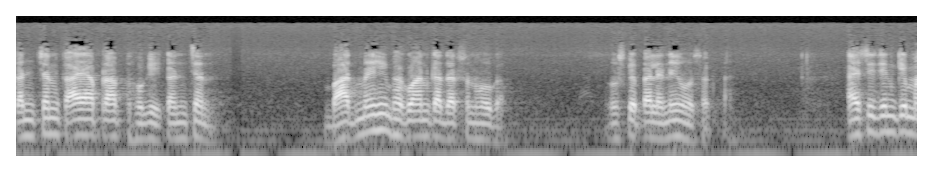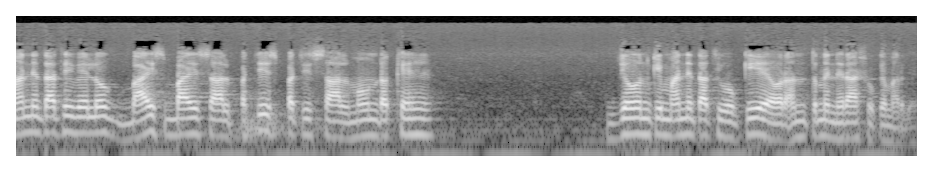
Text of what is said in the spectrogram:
कंचन काया प्राप्त होगी, कंचन। बाद में ही भगवान का दर्शन होगा। उसके पहले नहीं हो सकता। ऐसी जिनकी मान्यता थी, वे लोग 22-22 साल 25-25 साल मौन रखे हैं। जो उनकी मान्यता थी वो किए और अंत में निराश होकर मर गए।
